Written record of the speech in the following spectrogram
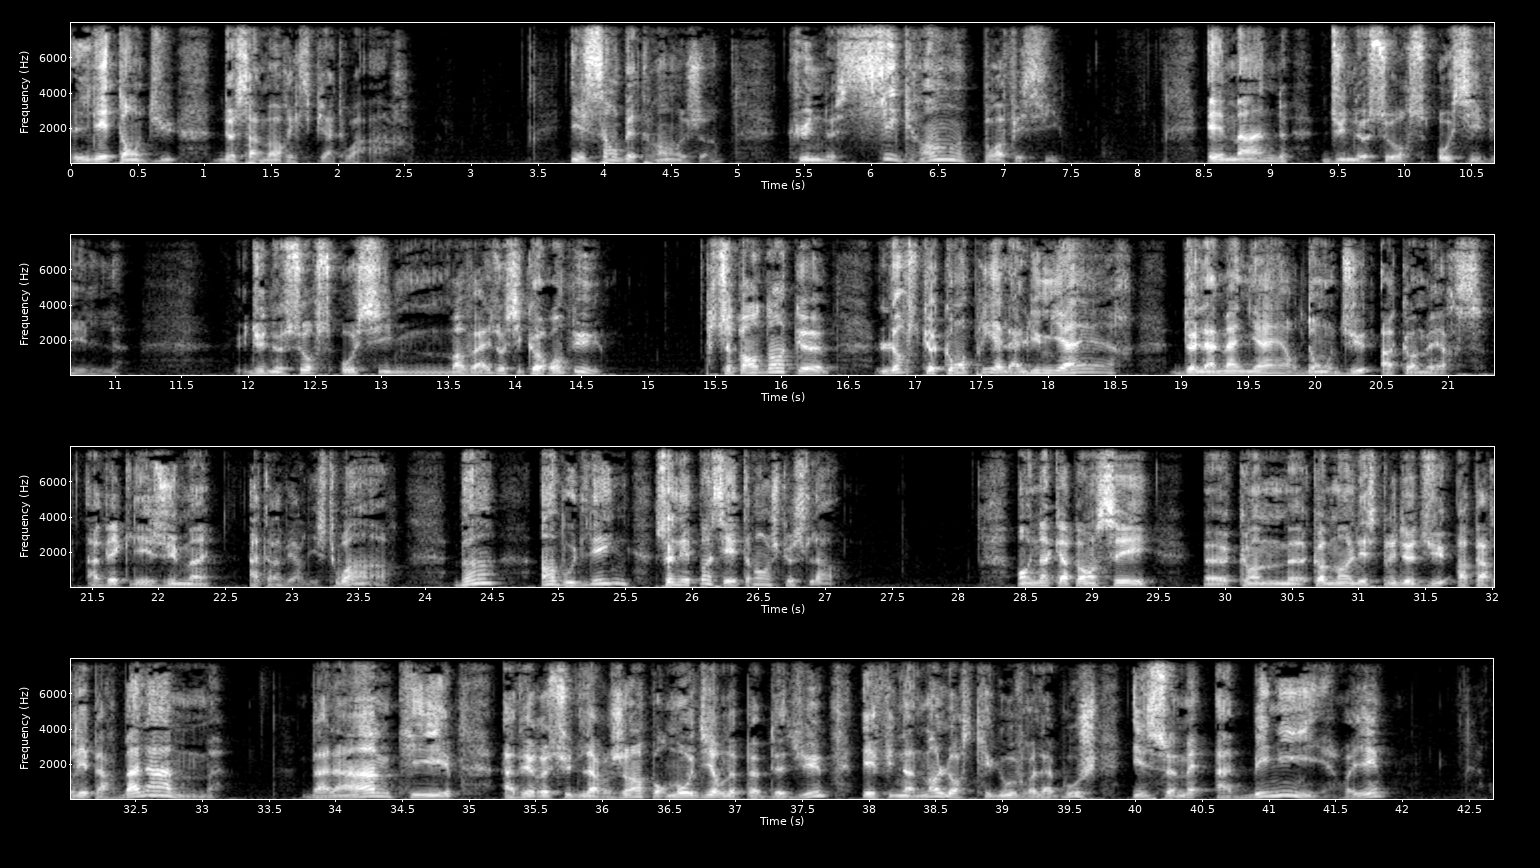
l'étendue de sa mort expiatoire. Il semble étrange qu'une si grande prophétie émane d'une source aussi vile d'une source aussi mauvaise, aussi corrompue. Cependant que, lorsque compris à la lumière de la manière dont Dieu a commerce avec les humains à travers l'histoire, ben, en bout de ligne, ce n'est pas si étrange que cela. On n'a qu'à penser euh, comme, comment l'Esprit de Dieu a parlé par Balaam. Balaam qui avait reçu de l'argent pour maudire le peuple de Dieu, et finalement, lorsqu'il ouvre la bouche, il se met à bénir, voyez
